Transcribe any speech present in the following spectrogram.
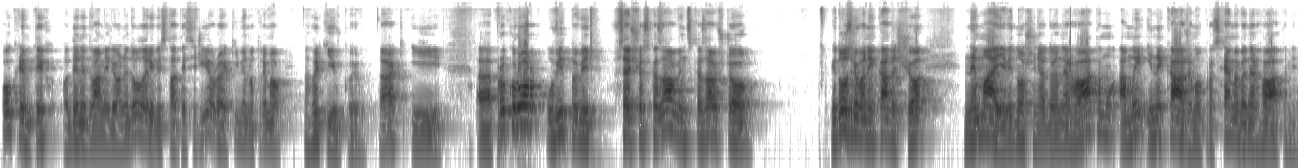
Окрім тих 1,2 мільйони доларів і 100 тисяч євро, які він отримав готівкою. Так і е, прокурор у відповідь все, що сказав, він сказав, що підозрюваний каже, що немає відношення до енергоатому, а ми і не кажемо про схеми в енергоатомі.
